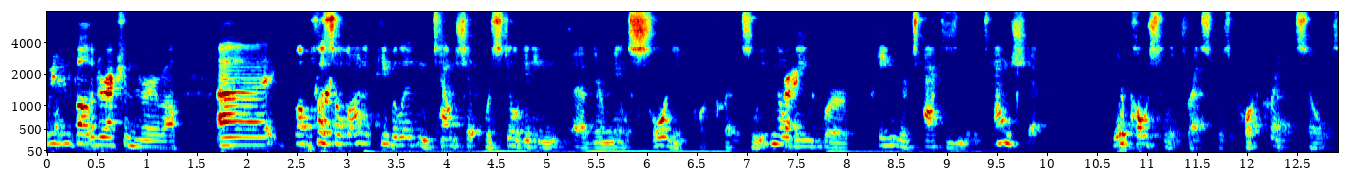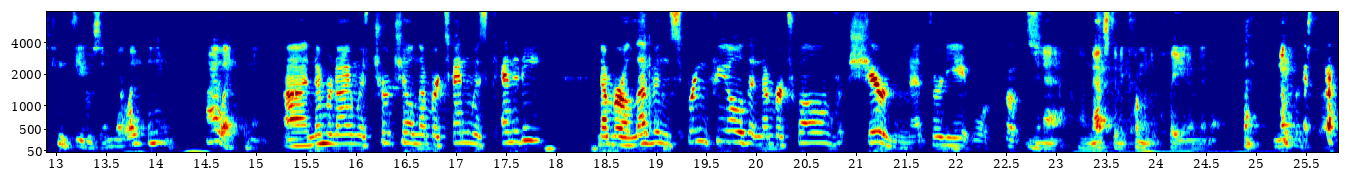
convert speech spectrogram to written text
we didn't follow the directions very well. Uh, Well, plus a lot of people in the township were still getting uh, their mail sorted in Port Credit. So even though Right. they were paying their taxes into the township, their postal address was Port Credit. So it was confusing. They liked the name. I like the name. Uh, number nine was Churchill. Number 10 was Kennedy. Number 11, Springfield. And number 12, Sheridan at 38 votes. Yeah, and that's going to come into play in a minute. Number 12.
